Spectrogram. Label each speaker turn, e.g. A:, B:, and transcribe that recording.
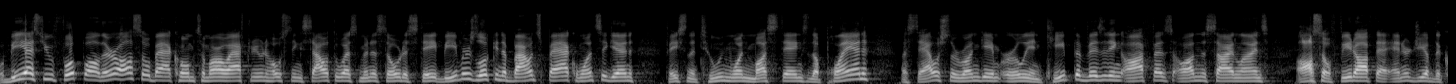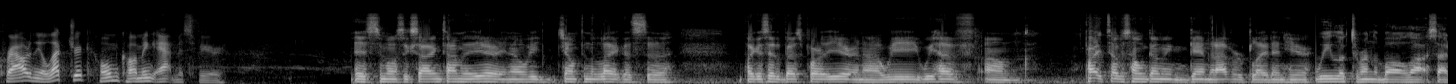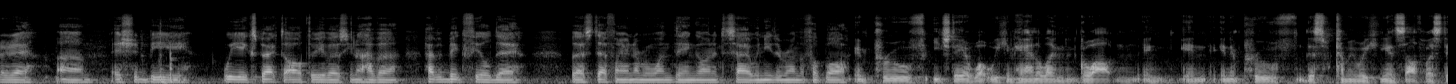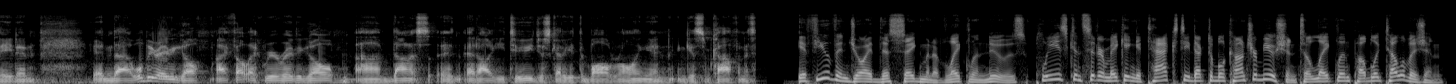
A: Well, BSU football, they're also back home tomorrow afternoon hosting Southwest Minnesota State. Beavers looking to bounce back once again, facing the 2-1 Mustangs. The plan, establish the run game early and keep the visiting offense on the sidelines. Also feed off that energy of the crowd and the electric homecoming atmosphere.
B: It's the most exciting time of the year. You know, we jump in the lake. That's like I said, the best part of the year. And uh, we, we have um, probably the toughest homecoming game that I've ever played in here.
C: We look to run the ball a lot Saturday. Um, it should be. We expect all three of us, you know, have a have a big field day. But that's definitely our number one thing going into Saturday. We need to run the football.
D: Improve each day of what we can handle and go out and, and, and, and improve this coming week against Southwest State. And and uh, we'll be ready to go. I felt like we were ready to go um, down at, at Augie too. You just got to get the ball rolling and, and get some confidence.
E: If you've enjoyed this segment of Lakeland News, please consider making a tax-deductible contribution to Lakeland Public Television.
